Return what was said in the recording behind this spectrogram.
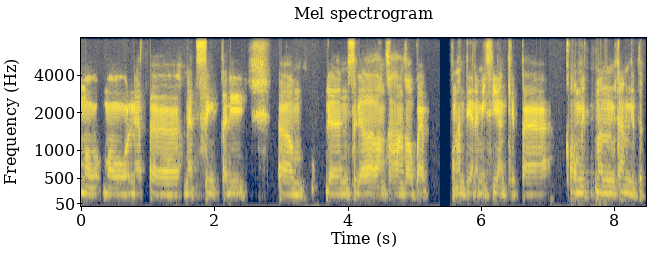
mau mau net uh, net sink tadi um, dan segala langkah-langkah penghentian emisi yang kita komitmenkan gitu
